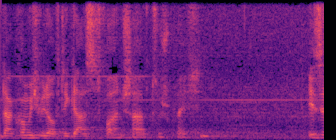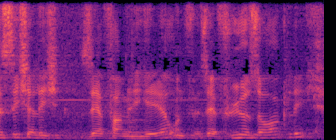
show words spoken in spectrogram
da komme ich wieder auf die Gastfreundschaft zu sprechen, ist es sicherlich sehr familiär und sehr fürsorglich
